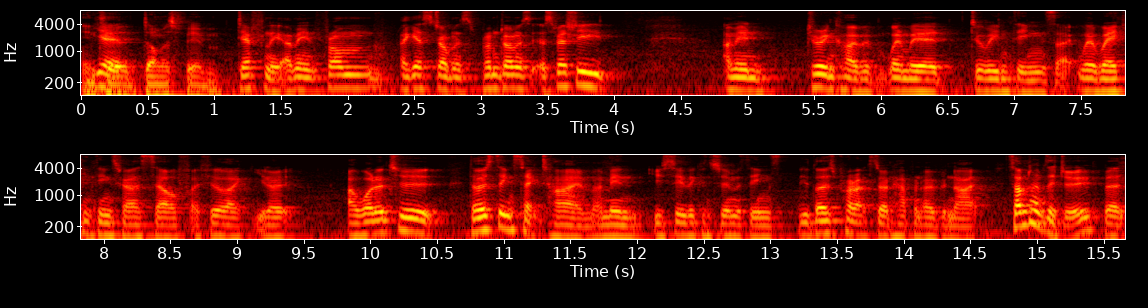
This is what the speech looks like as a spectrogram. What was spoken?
into Yeah. Domus Vim? Definitely. I mean, from I guess Domus, from Domus, especially, I mean, during COVID when we're doing things like we're making things for ourselves. I feel like you know, I wanted to. Those things take time. I mean, you see the consumer things; those products don't happen overnight. Sometimes they do, but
